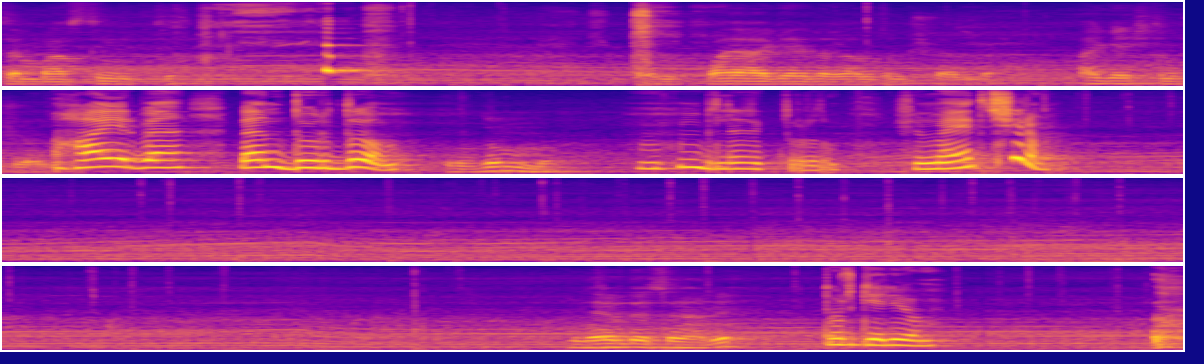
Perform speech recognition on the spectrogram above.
sen bastın gittin. Ben Bayağı geride kaldım şu anda. Ha geçtim şu an. Hayır ben ben durdum. Vurdun mu? Hı hı, bilerek durdum. Şimdi ben yetişirim. Neredesin hani? Dur geliyorum.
